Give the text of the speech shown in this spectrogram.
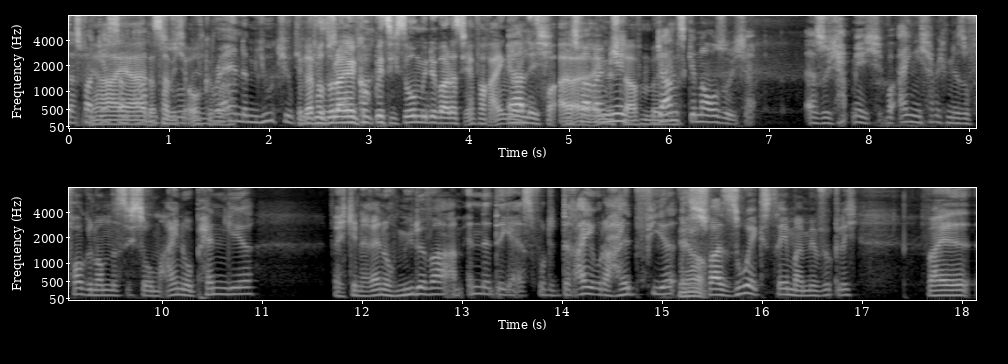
Das war Ja, gestern ja, Abend das so, ich so auch gemacht. random YouTube. Ich habe einfach so lange geguckt, bis ich so müde war, dass ich einfach einge Ehrlich, äh, das war bei mir bin. ganz genauso. Ich, also ich habe mich, eigentlich habe ich mir so vorgenommen, dass ich so um 1 Uhr pennen gehe, weil ich generell noch müde war. Am Ende, Digga, es wurde drei oder halb vier. Ja. Also es war so extrem bei mir wirklich, weil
